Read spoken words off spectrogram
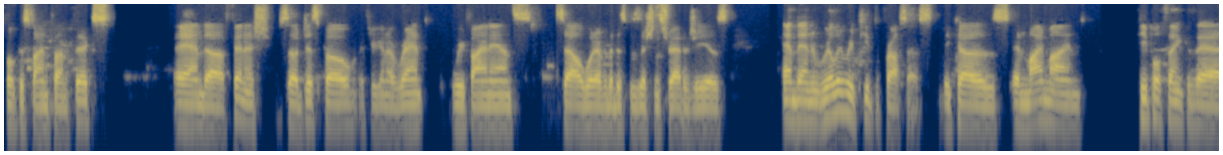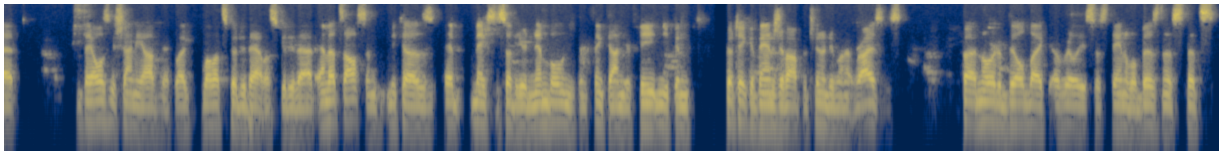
focus, find, fund, fix, and uh, finish. So dispo, if you're going to rent, refinance, sell, whatever the disposition strategy is, and then really repeat the process. Because in my mind, people think that they always get shiny object. Like, well, let's go do that. Let's go do that. And that's awesome because it makes it so that you're nimble and you can think on your feet and you can go take advantage of opportunity when it rises. But in order to build like a really sustainable business that's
